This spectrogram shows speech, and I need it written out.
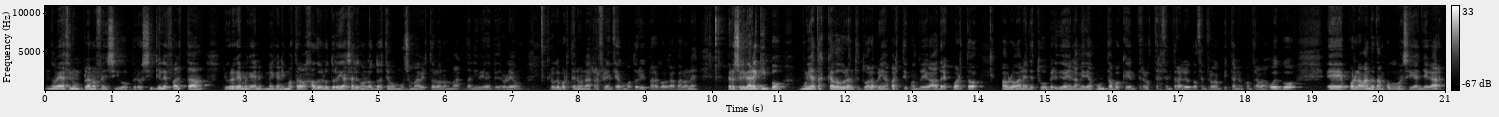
no voy a hacer un plan ofensivo, pero sí que le falta, yo creo que mecanismos trabajados. El otro día sale con los dos extremos mucho más abiertos de lo normal, Dani Vega y Pedro León creo que por tener una referencia como Toril para colgar balones, pero se le ve al equipo muy atascado durante toda la primera parte. Cuando llegaba a tres cuartos, Pablo Ganet estuvo perdido ahí en la media punta porque entre los tres centrales y los dos centrocampistas no encontraba hueco, eh, por la banda tampoco conseguían llegar.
